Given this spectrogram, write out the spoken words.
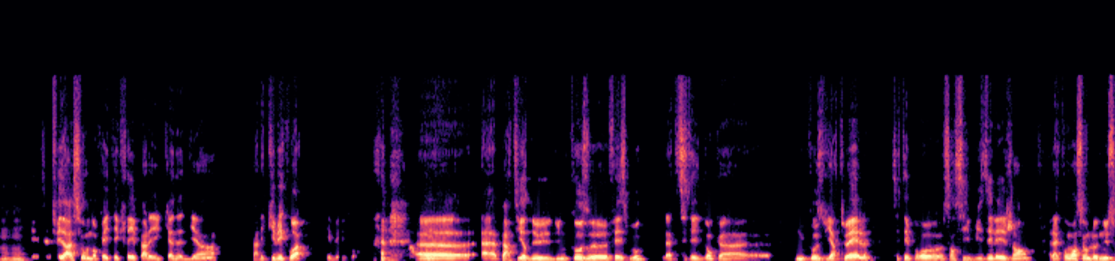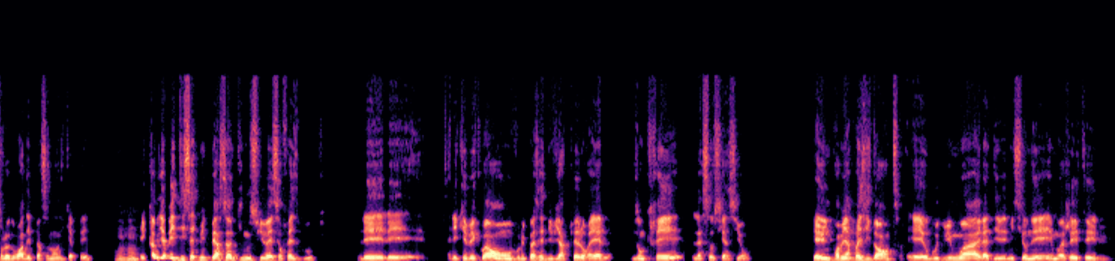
Mhm. Et cette fédération donc a été créée par les Canadiens, par les Québécois, Québécois, euh, à partir d'une cause euh, Facebook. C'était donc une cause virtuelle. C'était pour sensibiliser les gens à la Convention de l'ONU sur le droit des personnes handicapées. Mhm. Et comme il y avait 17 000 personnes qui nous suivaient sur Facebook, les, les, Québécois ont voulu passer du virtuel au réel. Ils ont créé l'association. Il y a eu une première présidente et au bout de huit mois, elle a démissionné et moi, j'ai été élu.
